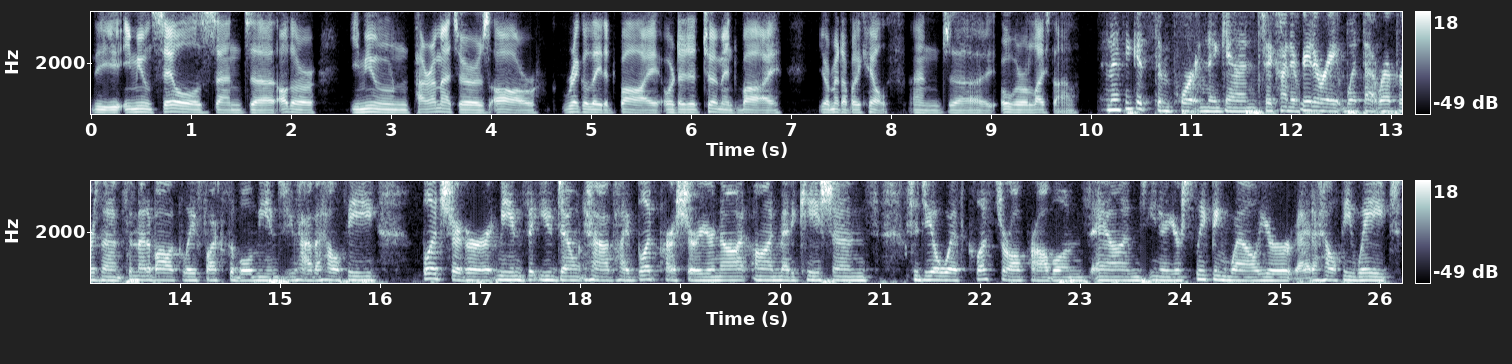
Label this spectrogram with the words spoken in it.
the immune cells and uh, other immune parameters are regulated by or they're determined by your metabolic health and uh, overall lifestyle. And I think it's important, again, to kind of reiterate what that represents. A metabolically flexible means you have a healthy blood sugar. It means that you don't have high blood pressure. You're not on medications to deal with cholesterol problems and, you know, you're sleeping well, you're at a healthy weight.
